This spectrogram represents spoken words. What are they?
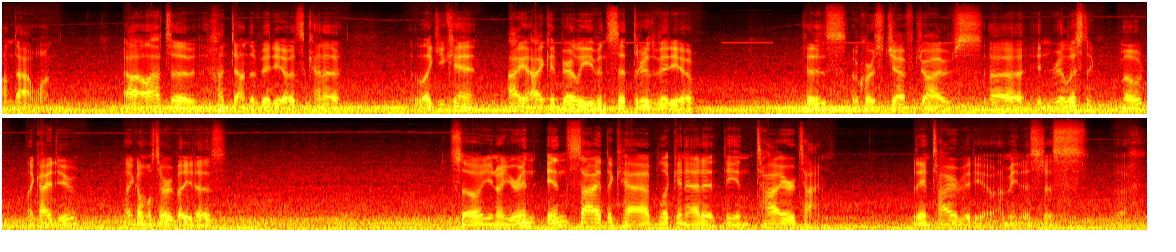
on that one. I'll have to hunt down the video. It's kind of like you can't. I I could barely even sit through the video because of course Jeff drives uh, in realistic mode like I do, like almost everybody does. So, you know, you're in inside the cab looking at it the entire time. The entire video. I mean, it's just ugh.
